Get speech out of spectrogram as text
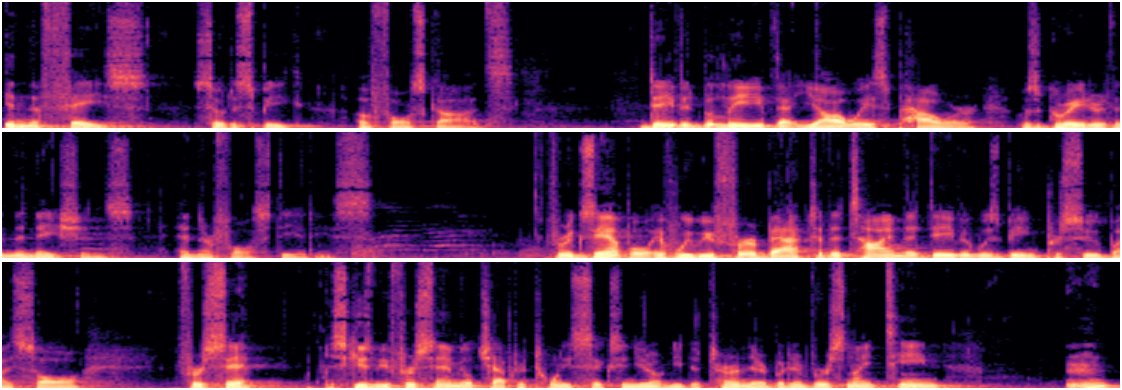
in the face, so to speak, of false gods. David believed that Yahweh's power was greater than the nations and their false deities. For example, if we refer back to the time that David was being pursued by Saul, 1 Sam, excuse me, 1 Samuel chapter 26, and you don't need to turn there, but in verse 19,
